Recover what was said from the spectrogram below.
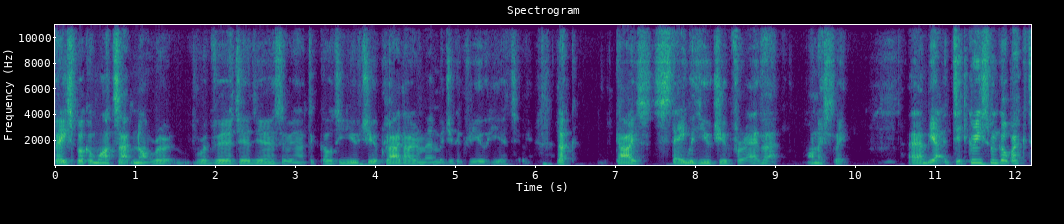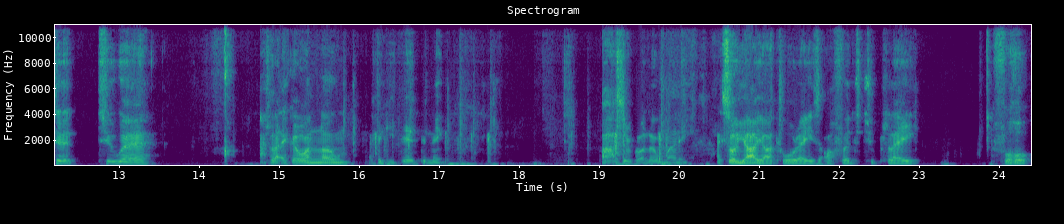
Facebook and WhatsApp not re- reverted, yeah, so we have to go to YouTube. Glad I remembered you could view here too. Look, guys, stay with YouTube forever. Honestly, um, yeah. Did Griezmann go back to to uh, Atletico on loan? I think he did, didn't he? Barca have got no money. I saw Yaya Toure is offered to play for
